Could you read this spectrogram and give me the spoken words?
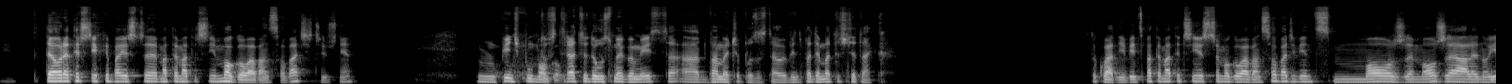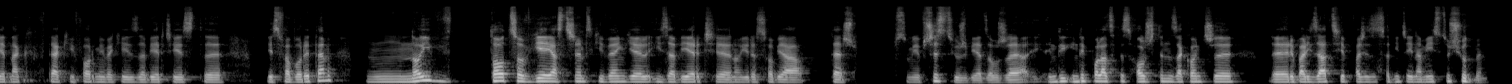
teoretycznie chyba jeszcze matematycznie mogą awansować, czy już nie? Mm, pięć punktów mogą. straty do ósmego miejsca, a dwa mecze pozostały, więc matematycznie tak. Dokładnie, więc matematycznie jeszcze mogą awansować, więc może, może, ale no jednak w takiej formie, w jakiej jest zawiercie, jest, jest faworytem. Mm, no i to, co wie Jastrzębski Węgiel i zawiercie, no i Resowia też w sumie wszyscy już wiedzą, że Indyk Polacy z Olsztyn zakończy e, rywalizację w fazie zasadniczej na miejscu siódmym.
